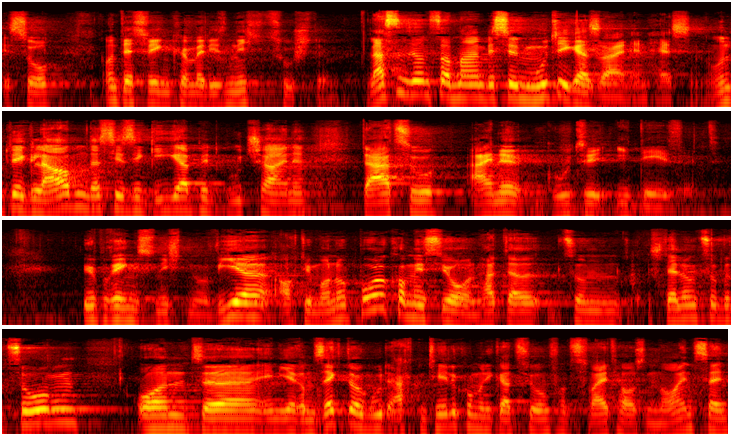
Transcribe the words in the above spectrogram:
ist so. Und deswegen können wir diesen nicht zustimmen. Lassen Sie uns doch einmal ein bisschen mutiger sein in Hessen. Und wir glauben, dass diese Gigabit-Gutscheine dazu eine gute Idee sind. Übrigens nicht nur wir, auch die Monopolkommission hat da Stellung zu bezogen. Und äh, in ihrem Sektorgutachten Telekommunikation von 2019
